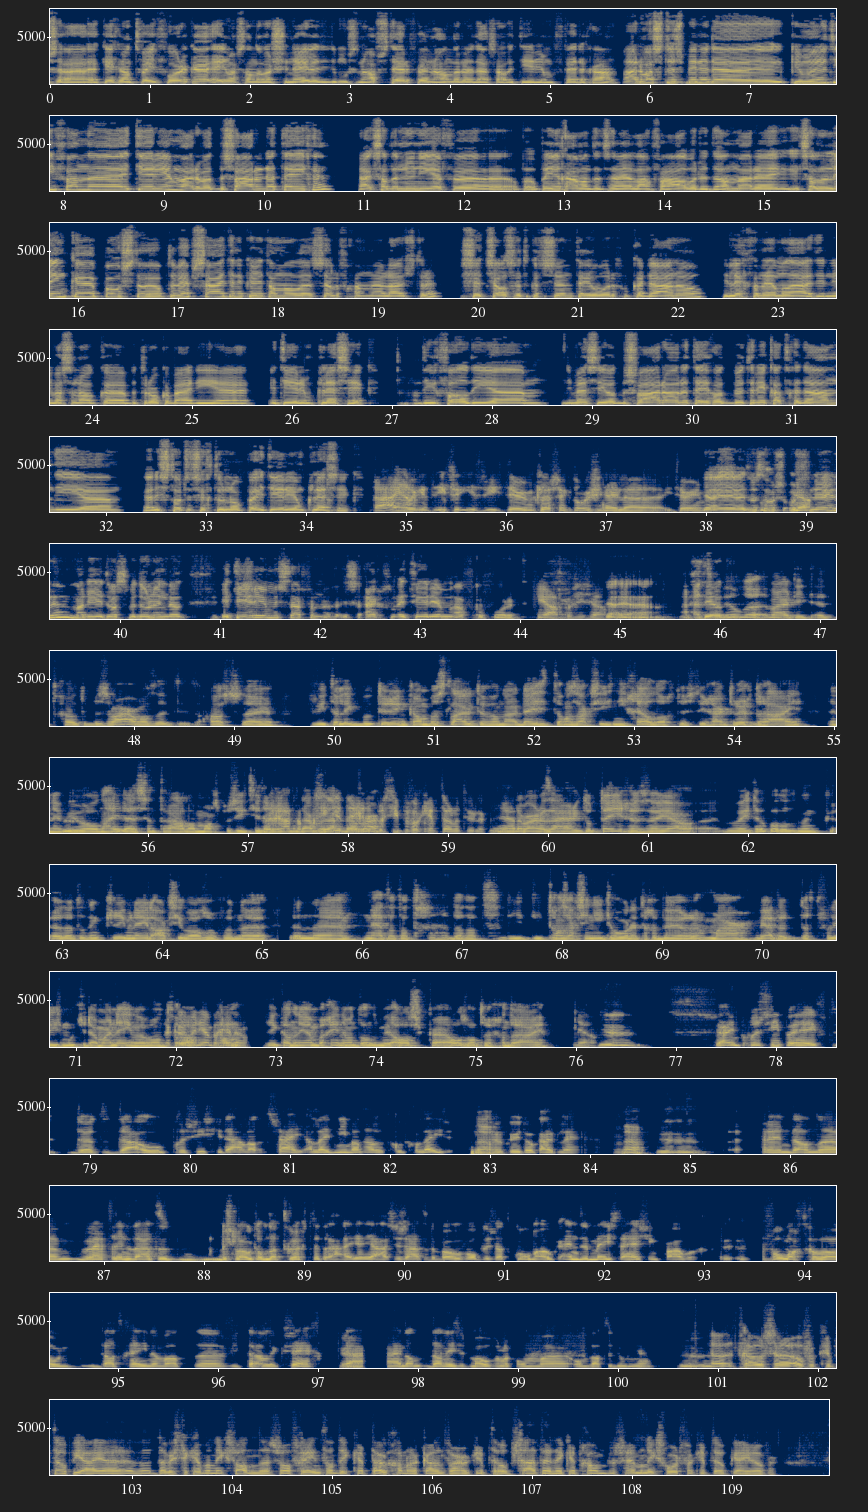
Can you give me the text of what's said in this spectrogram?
kreeg dan twee vorken. Eén was dan de originele, die moesten afsterven. En de andere, daar zou Ethereum verder gaan. Maar er was dus binnen de community van Ethereum, waren wat bezwaren daartegen. Ja, ik zal er nu niet even eh, op, op ingaan, want het is een heel lang verhaal worden dan. Maar uh, ik zal een link uh, posten op de website en dan kun je het allemaal zelf gaan luisteren. Dus Charles Hutchinson, tegenwoordig van Cardano, die legt dan helemaal uit. En die was dan ook betrokken bij die Ethereum Classic. In ieder geval, die, ehm, die mensen die wat bezwaren hadden tegen wat Butterik had gedaan, die, ja, die stortte zich toen op Ethereum Classic. Ja, eigenlijk het Ethereum Classic, de originele eh, Ethereum. Ja, ja, het was de originele, maar die, het was de bedoeling dat Ethereum is, daarvan, is eigenlijk van Ethereum afgevorkt. Ja, precies, ja. ja, ja, ja. Dus het wilde, maar die, het grote bezwaar was dat als uh, Vitalik Buterin kan besluiten van nou deze transactie is niet geldig, dus die ga ik terugdraaien dan heb je wel een hele centrale machtspositie erin. Dat gaat daar, daar, het principe van crypto natuurlijk. Ja, daar waren ze eigenlijk op tegen. Ze, ja, we weten ook wel dat het een, eh, dat het een criminele actie was of een, eh, een, uh, ja, dat, dat, dat, dat die, die transactie niet hoorde te gebeuren. Maar ja, dat, dat verlies moet je dan maar nemen. Want daar kunnen we niet aan beginnen. Je kan er niet aan beginnen, want anders moet je alles, alles wel terug gaan draaien. Ja. ja. Ja, in principe heeft de DAO precies gedaan wat het zei. Alleen niemand had het goed gelezen. Nou. Dan kun je het ook uitleggen. Ja. En dan uh, werd er inderdaad besloten om dat terug te draaien. Ja, ze zaten er bovenop, dus dat kon ook. En de meeste hashing power uh, volgt gewoon datgene wat uh, Vitalik zegt. Ja. en dan, dan is het mogelijk om, uh, om dat te doen, ja. Uh, trouwens, uh, over Cryptopia, uh, daar wist ik helemaal niks van. Dat is wel vreemd, want ik heb daar ook gewoon een account waar crypto op staat en ik heb gewoon dus helemaal niks gehoord van Cryptopia hierover.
